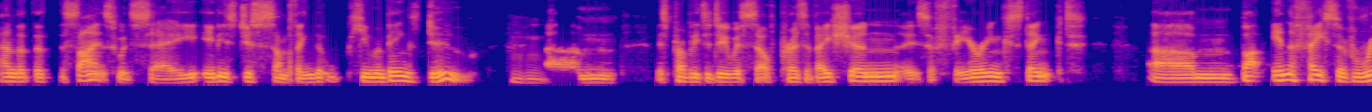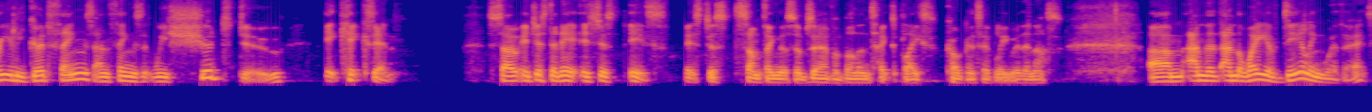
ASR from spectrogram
And that the, the science would say it is just something that human beings do. Mm-hmm. Um, it's probably to do with self preservation, it's a fear instinct. Um, but in the face of really good things and things that we should do, it kicks in. So it just it it's just is. It's just something that's observable and takes place cognitively within us. Um, and the and the way of dealing with it,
